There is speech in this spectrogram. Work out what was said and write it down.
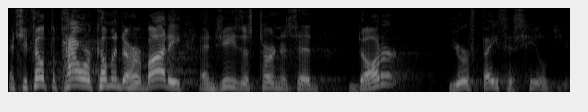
And she felt the power come into her body, and Jesus turned and said, Daughter, your faith has healed you.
